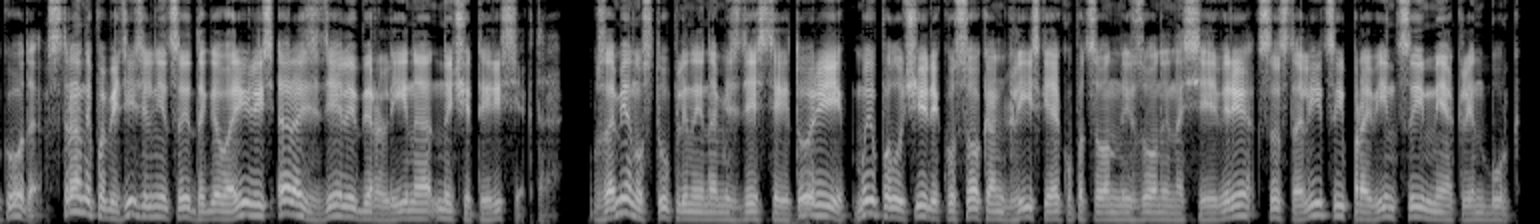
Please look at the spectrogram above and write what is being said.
года страны-победительницы договорились о разделе Берлина на четыре сектора. Взамен уступленной нами здесь территории мы получили кусок английской оккупационной зоны на севере со столицей провинции Мекленбург,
